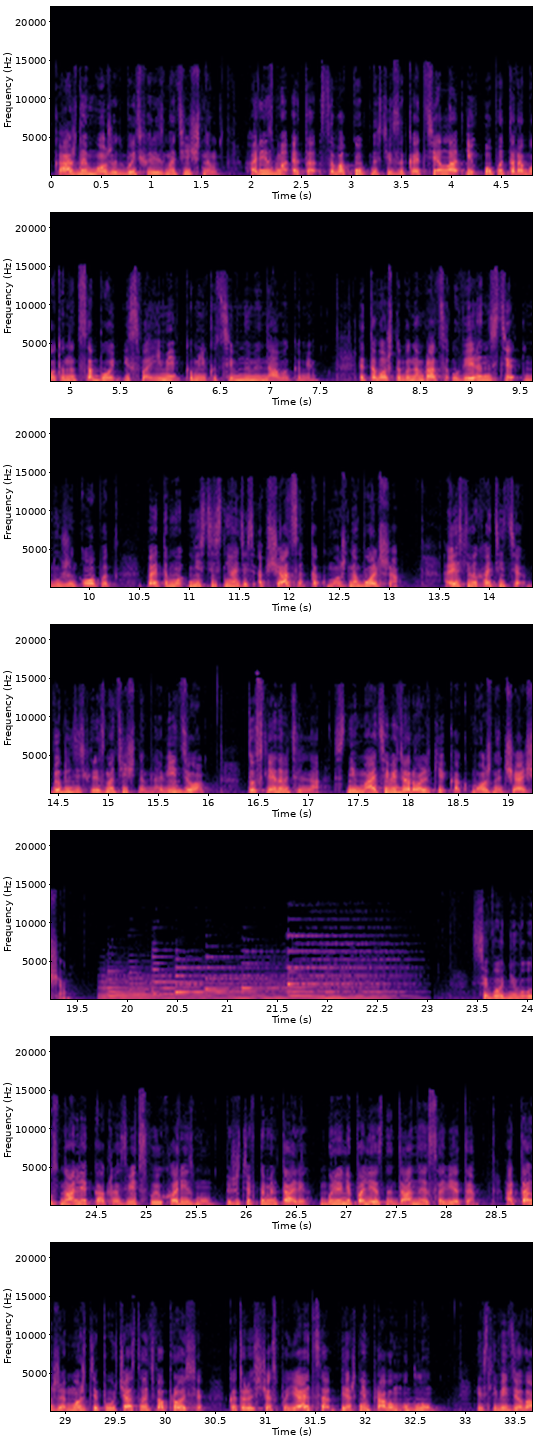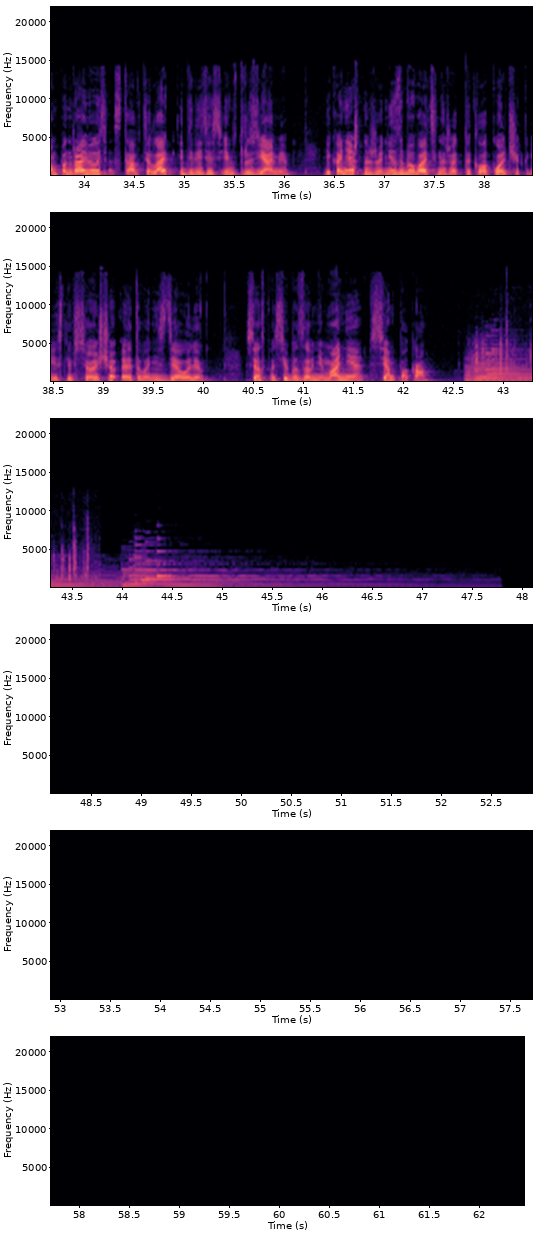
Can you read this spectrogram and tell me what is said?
Каждый может быть харизматичным. Харизма – это совокупность языка тела и опыта работы над собой и своими коммуникативными навыками. Для того, чтобы набраться уверенности, нужен опыт, поэтому не стесняйтесь общаться как можно больше. А если вы хотите выглядеть харизматичным на видео, то, следовательно, снимайте видеоролики как можно чаще. Сегодня вы узнали, как развить свою харизму. Пишите в комментариях, были ли полезны данные советы. А также можете поучаствовать в вопросе, который сейчас появится в верхнем правом углу. Если видео вам понравилось, ставьте лайк и делитесь им с друзьями. И, конечно же, не забывайте нажать на колокольчик, если все еще этого не сделали. Всем спасибо за внимание, всем пока! Thank you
